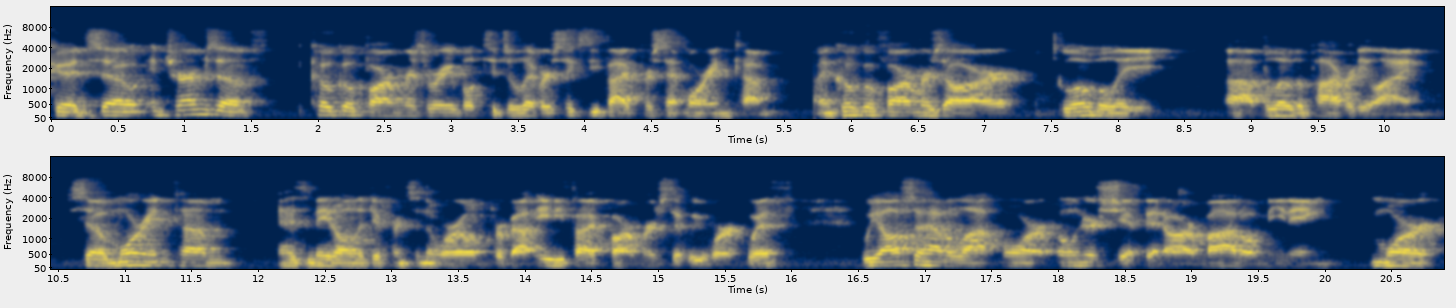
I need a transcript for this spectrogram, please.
Good. So in terms of cocoa farmers, we're able to deliver 65% more income. And cocoa farmers are globally uh, below the poverty line. So more income has made all the difference in the world for about 85 farmers that we work with. We also have a lot more ownership in our model, meaning more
